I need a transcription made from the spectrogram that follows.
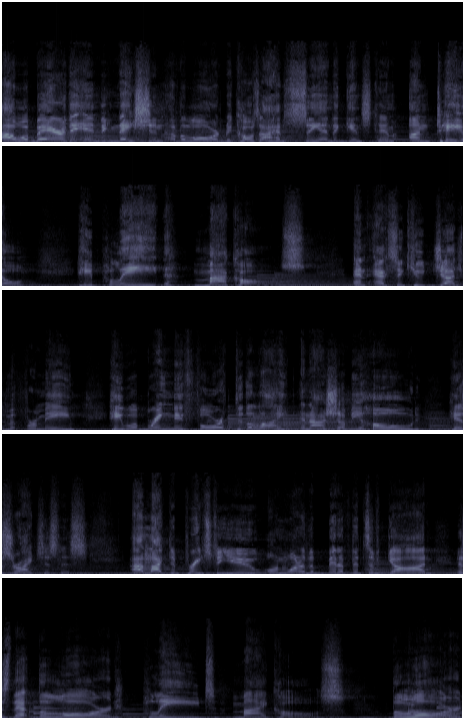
I will bear the indignation of the Lord because I have sinned against him until he plead my cause and execute judgment for me. He will bring me forth to the light, and I shall behold his righteousness. I'd like to preach to you on one of the benefits of God is that the Lord pleads my cause. The Lord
